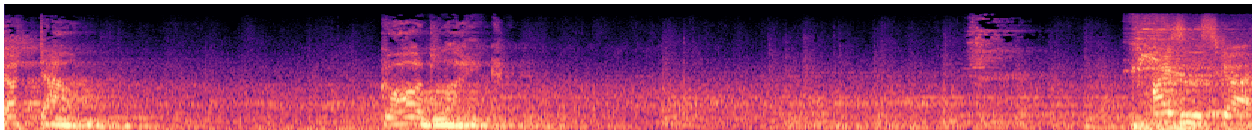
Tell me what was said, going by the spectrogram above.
Shut down. Godlike. Eyes in the sky.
